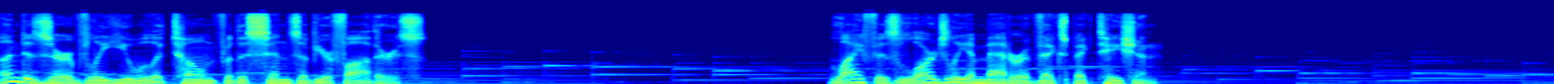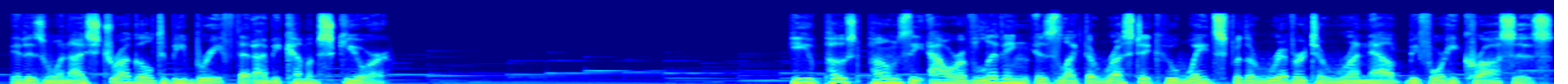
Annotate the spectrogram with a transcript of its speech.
Undeservedly you will atone for the sins of your fathers. Life is largely a matter of expectation. It is when I struggle to be brief that I become obscure. He who postpones the hour of living is like the rustic who waits for the river to run out before he crosses.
